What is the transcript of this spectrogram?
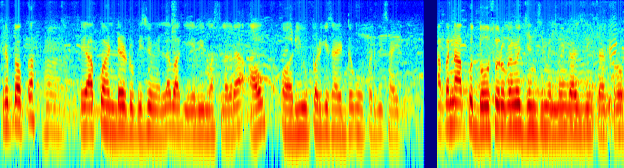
ट्रिप टॉप का तो ये आपको हंड्रेड रुपीज़ में मिल रहा है। बाकी ये भी मस्त लग रहा है। आओ और ये ऊपर की साइड देखो ऊपर भी साइड यहाँ पर ना आपको दो सौ रुपये में जींस मिलने का ये चेक करो।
